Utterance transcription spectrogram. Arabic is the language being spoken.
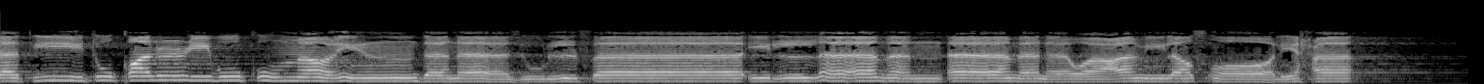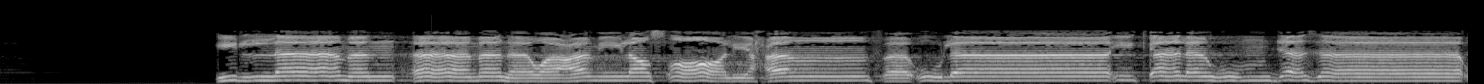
بالتي تقربكم عندنا زلفى إلا من آمن وعمل صالحاً إلا من آمن وعمل صالحا فأولئك لهم جزاء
